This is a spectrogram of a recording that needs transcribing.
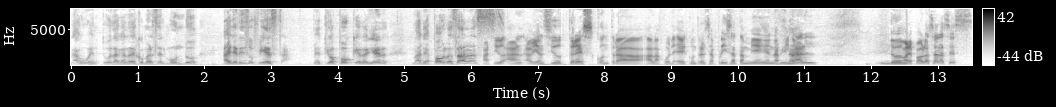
la juventud, la gana de comerse el mundo. Ayer hizo fiesta. Metió póker ayer. María Paula Salas. ha sido, han- habían sido tres contra, Alajuele- eh, contra el Saprissa también en la, La final. final. Lo de María Paula Salas es,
